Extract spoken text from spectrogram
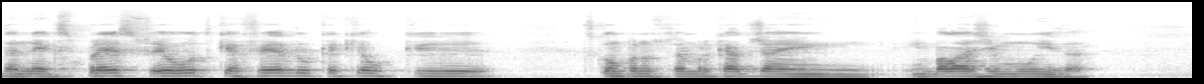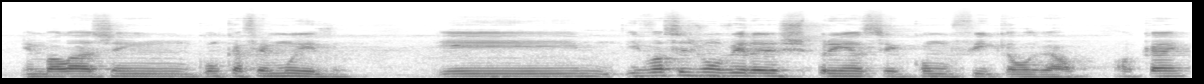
da Nexpresso é outro café do que aquele que, que se compra no supermercado já em embalagem moída embalagem com café moído. E, e vocês vão ver a experiência como fica legal, ok?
